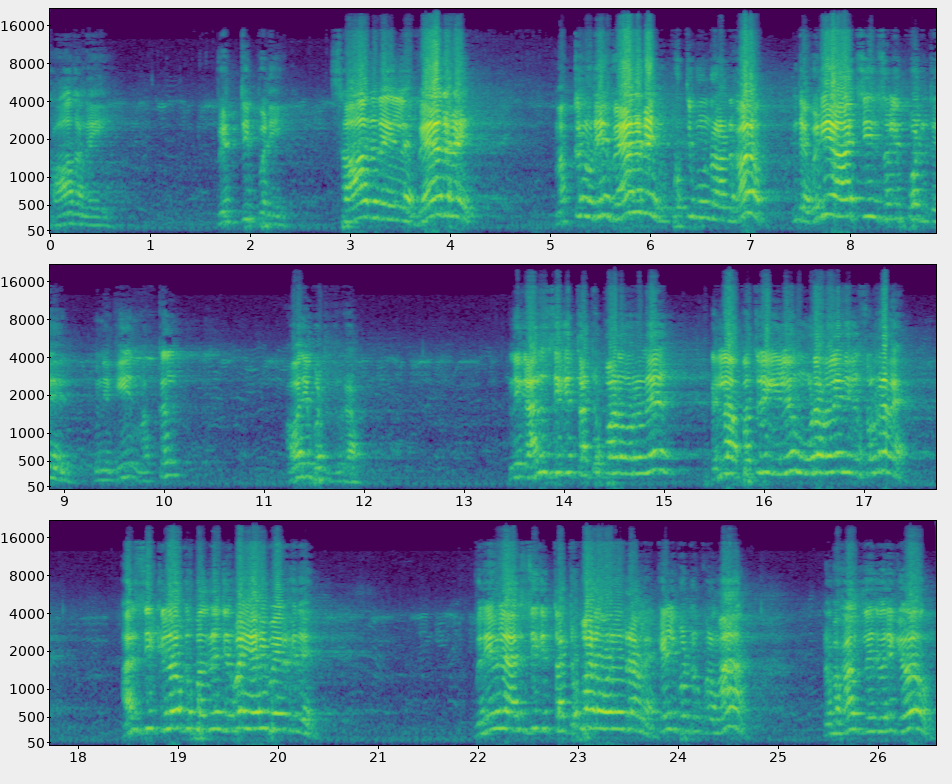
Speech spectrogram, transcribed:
சாதனை. வெற்றிப்படி சாதனை இல்ல வேதனை. மக்களுடைய வேதனை முப்பத்தி மூன்று ஆண்டு காலம். இந்த வெளிய ஆட்சின்னு சொல்லி போட்டுட்டு இன்னைக்கு மக்கள் அவதிப்பட்டு இருக்காங்க. இன்னைக்கு அரிசிக்கு தட்டுப்பாடு வரும்னு எல்லா பத்திரிகையிலும் ஊடகங்களையும் நீங்க சொல்றாங்க அரிசி கிலோவுக்கு பதினஞ்சு ரூபாய் ஏறி போயிருக்குது. விரைவில் அரிசிக்கு தட்டுப்பாடு வரும்ன்றாங்க. கேள்விப்பட்டிருக்கோமா நம்ம காலத்துல இது வரைக்கும்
